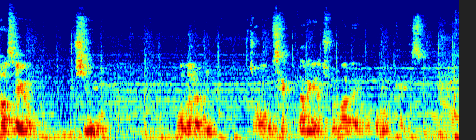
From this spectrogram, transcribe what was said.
안녕하세요. 부심입니다. 오늘은 조금 색다르게 출발해 보도록 하겠습니다.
